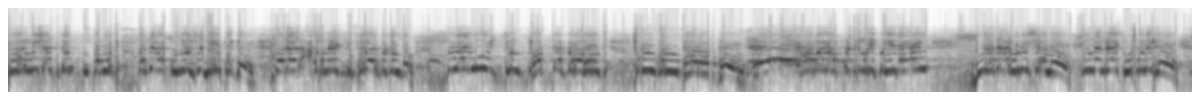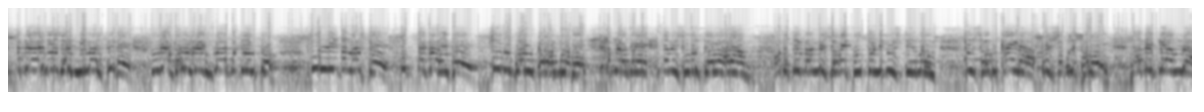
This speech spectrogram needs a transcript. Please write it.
তোমার মিশন হাজার পনেরোশো নিয়ে থেকে। পরের আসনের ডিসেম্বর পর্যন্ত। চুয়াল্লিশ জন হত্যা করা হয়েছে। চুল ভারতে আবার আপনাদের মনে করিয়ে দেয়, দুই হাজার উনিশ সালে হিউম্যান রাইটস বলেছে হাজার বছর নিমাস থেকে দুই হাজার ডিসেম্বর পর্যন্ত চল্লিশ জন মানুষকে হত্যা করা হয়েছে। শুধু গরু বলে। আমরা যে আমি শুধু খাওয়া হারাম। অথচ বাংলাদেশ সবাই ক্ষুদ্র নিগোষ্ঠীর মানুষ। তুই সব খাই না তুই তাদেরকে আমরা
